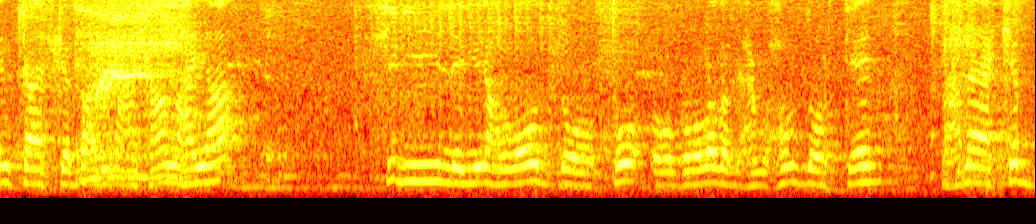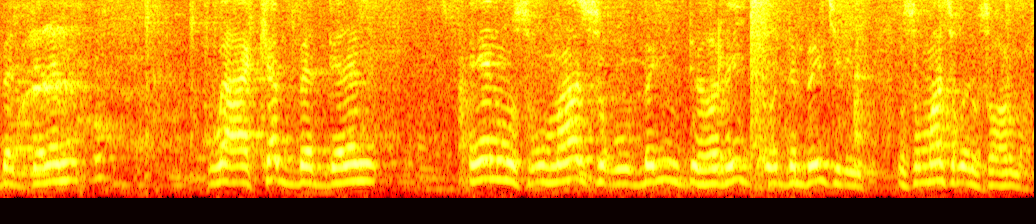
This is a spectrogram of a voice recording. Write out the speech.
intaas kabacdi waxaan ka hadlahayaa sidii la yidhaah loo doorto oo gobollada dhexe waxu doorteen waxbaa ka bedelan waxaa ka bedelan in musuq maasuqu beri horey oo dambeyn jiray musuq inuu soo hormaro.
